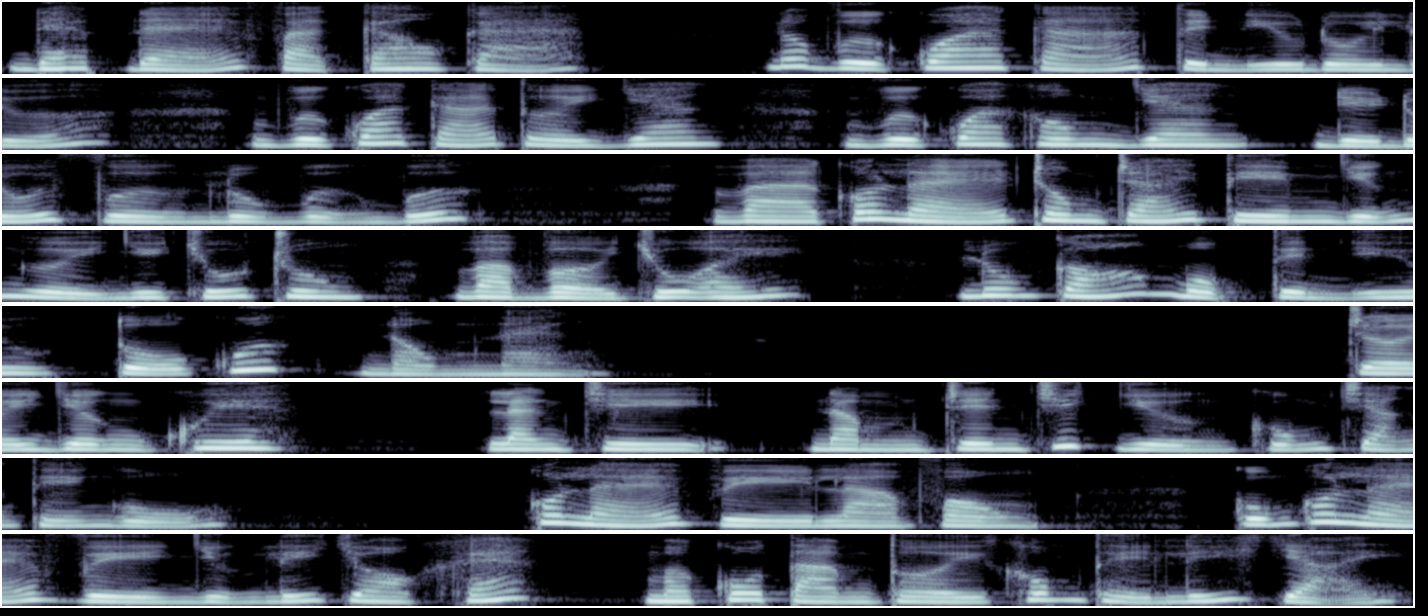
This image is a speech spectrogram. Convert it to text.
đẹp đẽ và cao cả. Nó vượt qua cả tình yêu đôi lứa, vượt qua cả thời gian, vượt qua không gian để đối phương luôn vững bước. Và có lẽ trong trái tim những người như chú Trung và vợ chú ấy luôn có một tình yêu tổ quốc nồng nàn. Trời dần khuya, Lan Chi nằm trên chiếc giường cũng chẳng thể ngủ. Có lẽ vì là phòng, cũng có lẽ vì những lý do khác mà cô tạm thời không thể lý giải.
